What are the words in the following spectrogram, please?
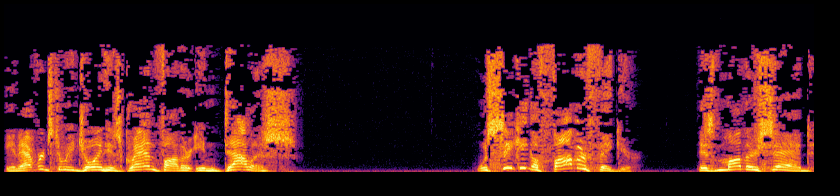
in efforts to rejoin his grandfather in Dallas was seeking a father figure. His mother said,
